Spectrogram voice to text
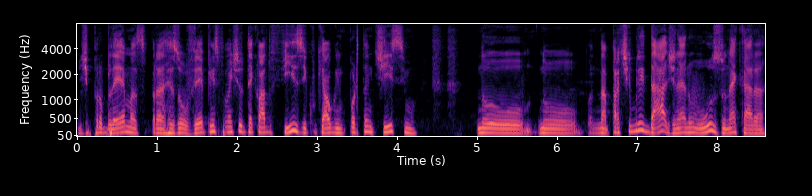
de problemas para resolver, principalmente do teclado físico, que é algo importantíssimo no, no, na praticabilidade, né? No uso, né, cara,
